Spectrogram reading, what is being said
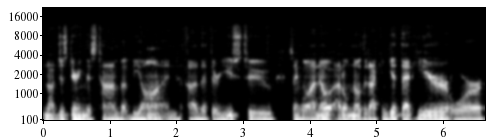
not just during this time, but beyond, uh, that they're used to saying, well, I know, I don't know that I can get that here, or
